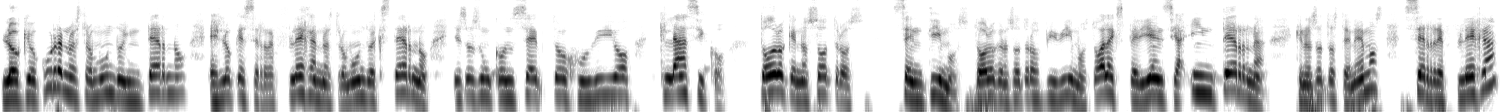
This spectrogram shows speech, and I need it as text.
Lo que ocurre en nuestro mundo interno es lo que se refleja en nuestro mundo externo. Y eso es un concepto judío clásico. Todo lo que nosotros sentimos, todo lo que nosotros vivimos, toda la experiencia interna que nosotros tenemos, se refleja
